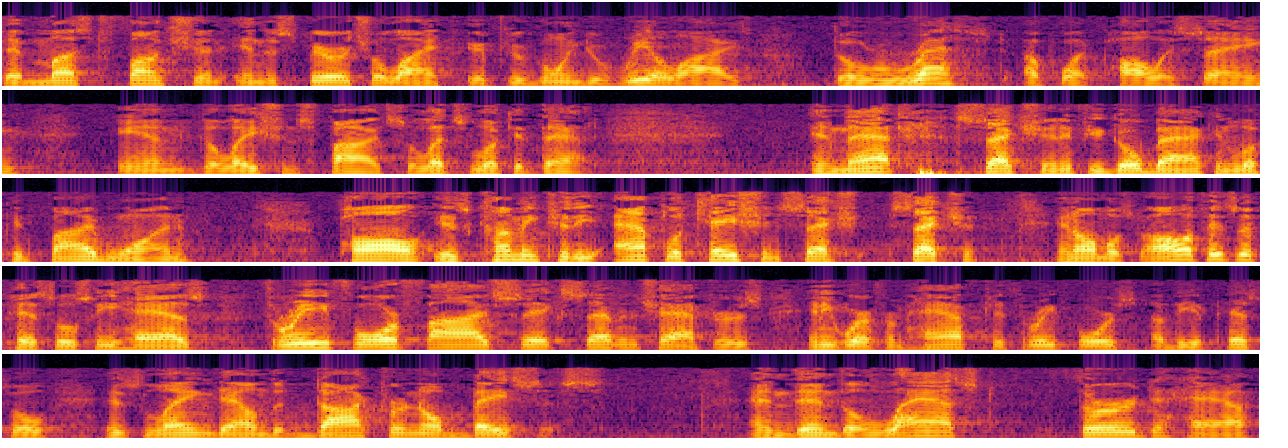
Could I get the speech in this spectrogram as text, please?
that must function in the spiritual life if you're going to realize the rest of what Paul is saying in Galatians 5. So let's look at that. In that section, if you go back and look at 5.1, Paul is coming to the application section. In almost all of his epistles, he has three, four, five, six, seven chapters, anywhere from half to three fourths of the epistle is laying down the doctrinal basis. And then the last third to half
